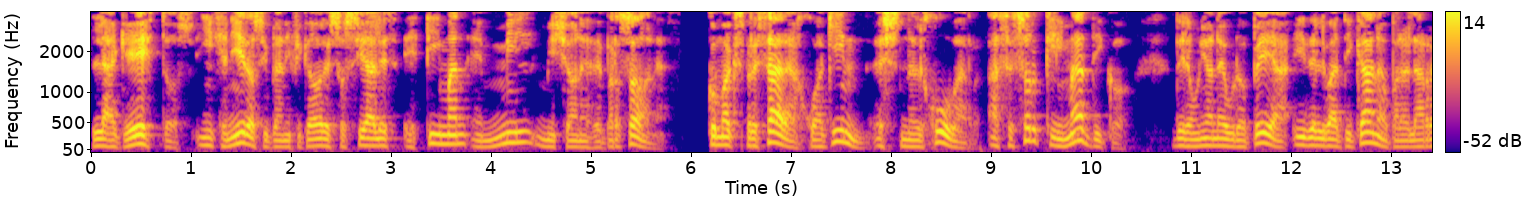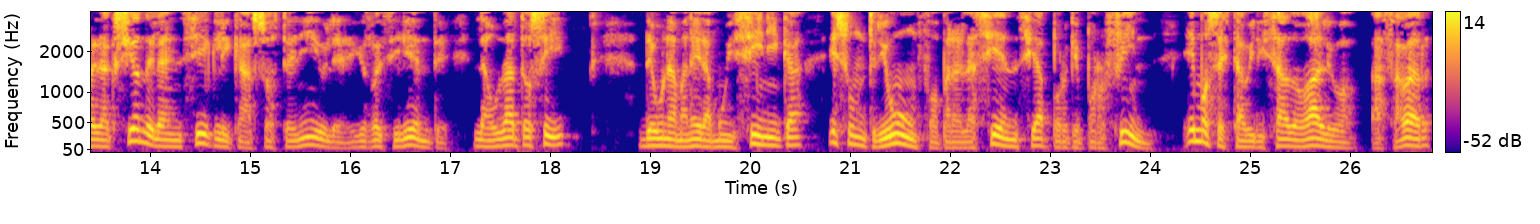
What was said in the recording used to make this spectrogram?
la que estos ingenieros y planificadores sociales estiman en mil millones de personas. Como expresara Joaquín Schnellhuber, asesor climático de la Unión Europea y del Vaticano para la redacción de la encíclica sostenible y resiliente Laudato Si, de una manera muy cínica, es un triunfo para la ciencia porque por fin hemos estabilizado algo, a saber,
